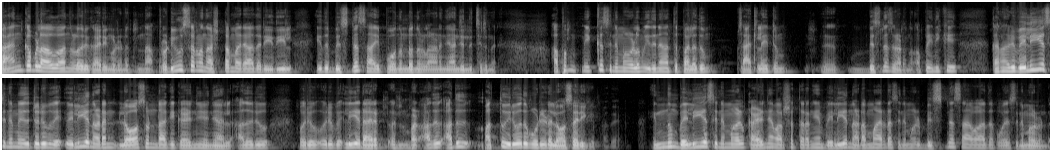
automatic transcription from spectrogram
ബാങ്കബിൾ ആവുക എന്നുള്ള ഒരു കാര്യം കൂടിയുണ്ട്. പ്രൊഡ്യൂസറിന് നഷ്ടം വരാതെ രീതിയിൽ ഇത് ബിസിനസ് ആയി പോകുന്നുണ്ടോ എന്നുള്ളതാണ് ഞാൻ ചിന്തിച്ചിരുന്നത്. അപ്പം മിക്ക സിനിമകളും ഇതിനകത്ത് പലതും സാറ്റലൈറ്റും ബിസിനസ് നടന്നു. അപ്പോൾ എനിക്ക് കാരണം ഒരു വലിയ സിനിമ ചെയ്തിട്ട് ഒരു വലിയ നടൻ ലോസ് ഉണ്ടാക്കി കഴിഞ്ഞു കഴിഞ്ഞാൽ അതൊരു ഒരു ഒരു വലിയ ഡയറക്ടർ അത് അത് പത്തും ഇരുപതും കോടിയുടെ ലോസ് ആയിരിക്കും. ഇന്നും വലിയ സിനിമകൾ കഴിഞ്ഞ വർഷത്തിറങ്ങിയ വലിയ നടന്മാരുടെ സിനിമകൾ ബിസിനസ് ആവാതെ പോയ സിനിമകളുണ്ട്.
